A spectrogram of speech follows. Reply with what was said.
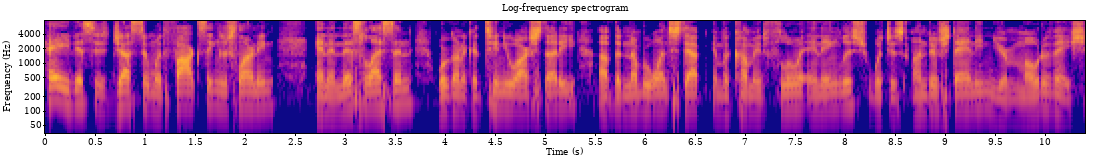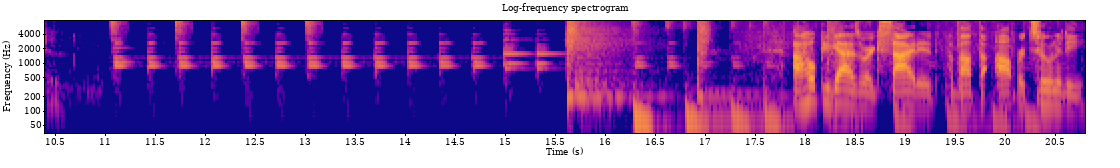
Hey, this is Justin with Fox English Learning, and in this lesson, we're going to continue our study of the number one step in becoming fluent in English, which is understanding your motivation. I hope you guys are excited about the opportunity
